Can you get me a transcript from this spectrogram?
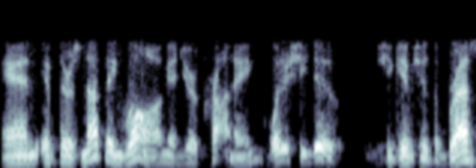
And if there's nothing wrong and you're crying, what does she do? She gives you the breast,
